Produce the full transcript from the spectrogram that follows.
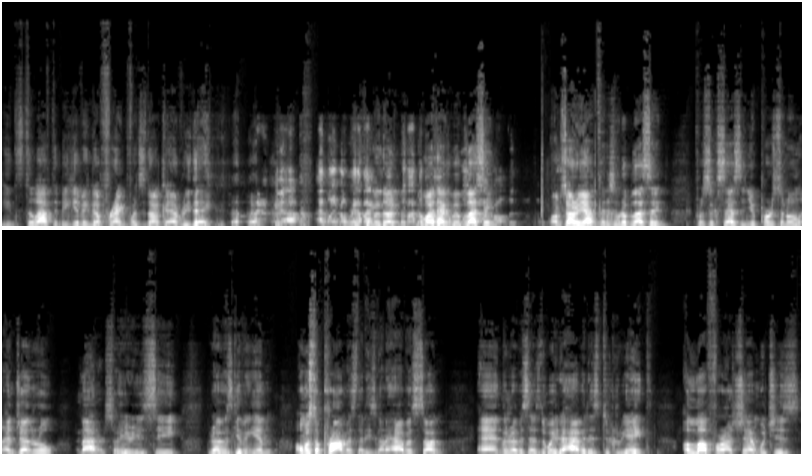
he'd still have to be giving a franc for tzedakah every day. yeah, I want to know, Rabbi. What talking about blessing? I'm sorry. Yeah, finish with a blessing for success in your personal and general matters. So here you see the Rebbe is giving him almost a promise that he's going to have a son and the Rebbe says the way to have it is to create a love for Hashem, which is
